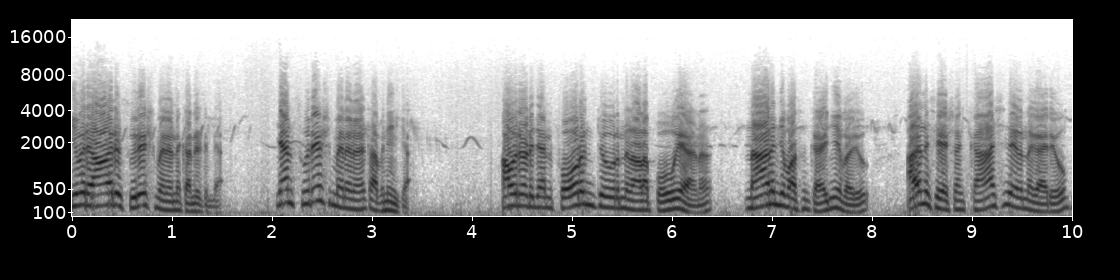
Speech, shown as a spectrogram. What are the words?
ഇവരാരും സുരേഷ് മേനോനെ കണ്ടിട്ടില്ല. ഞാൻ സുരേഷ് മേനോനായിട്ട് അഭിനയിക്കാം. അവരോട് ഞാൻ ഫോറിൻ ടൂറിന് നാളെ പോവുകയാണ്. നാലഞ്ച് മാസം കഴിഞ്ഞേ വരൂ. അതിനുശേഷം കാശ് തരുന്ന കാര്യവും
